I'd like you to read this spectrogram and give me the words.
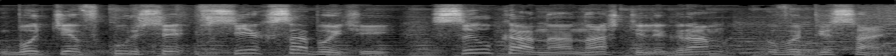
Будьте в курсе всех событий. Ссылка на наш Телеграм в описании.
